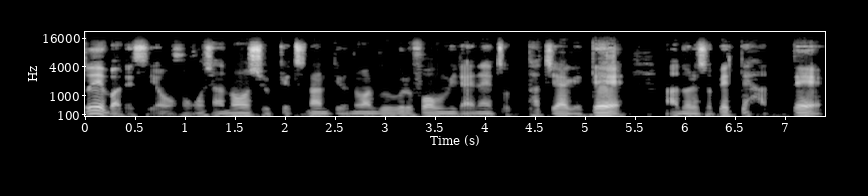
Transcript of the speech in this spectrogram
例えばですよ、保護者の出欠なんていうのは Google フォームみたいなやつを立ち上げて、アドレスをペッて貼って、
